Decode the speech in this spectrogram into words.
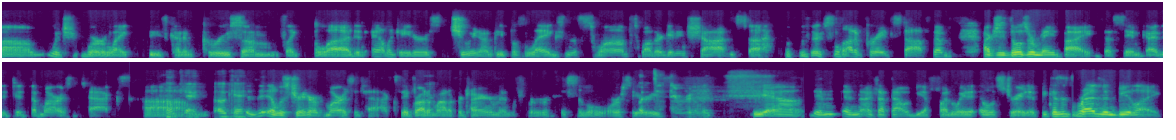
um, which were like these kind of gruesome, like blood and alligators chewing on people's legs in the swamps while they're getting shot and stuff. There's a lot of great stuff. That, actually, those were made by the same guy that did the Mars attacks. Um, okay. Okay. The illustrator of Mars attacks. They brought him out of retirement for the Civil War series. really? Yeah, and and I thought that would be a fun way to illustrate it because it's rather than be like,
